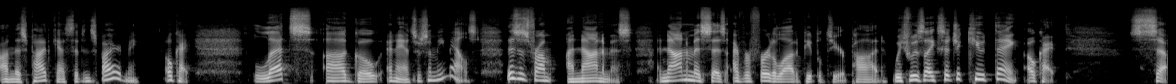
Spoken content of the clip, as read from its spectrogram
on this podcast that inspired me. Okay, let's uh, go and answer some emails. This is from Anonymous. Anonymous says, I've referred a lot of people to your pod, which was like such a cute thing. Okay, so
